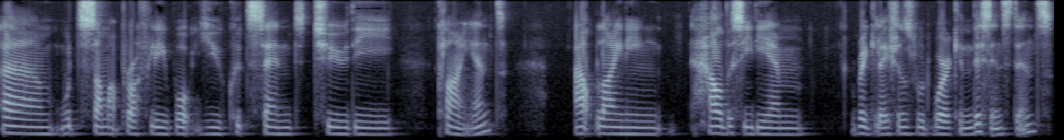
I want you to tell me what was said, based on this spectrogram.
um, would sum up roughly what you could send to the client, outlining how the CDM regulations would work in this instance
